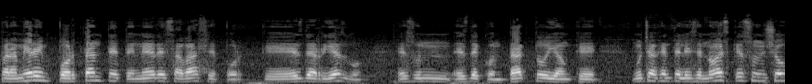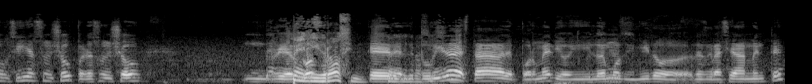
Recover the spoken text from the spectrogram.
para mí era importante tener esa base porque es de riesgo, es un es de contacto y aunque mucha gente le dice, "No, es que es un show", sí, es un show, pero es un show riesgoso, que tu vida está de por medio y lo hemos vivido desgraciadamente,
